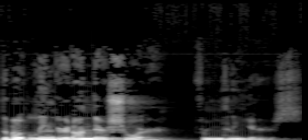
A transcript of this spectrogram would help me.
The boat lingered on their shore for many years,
